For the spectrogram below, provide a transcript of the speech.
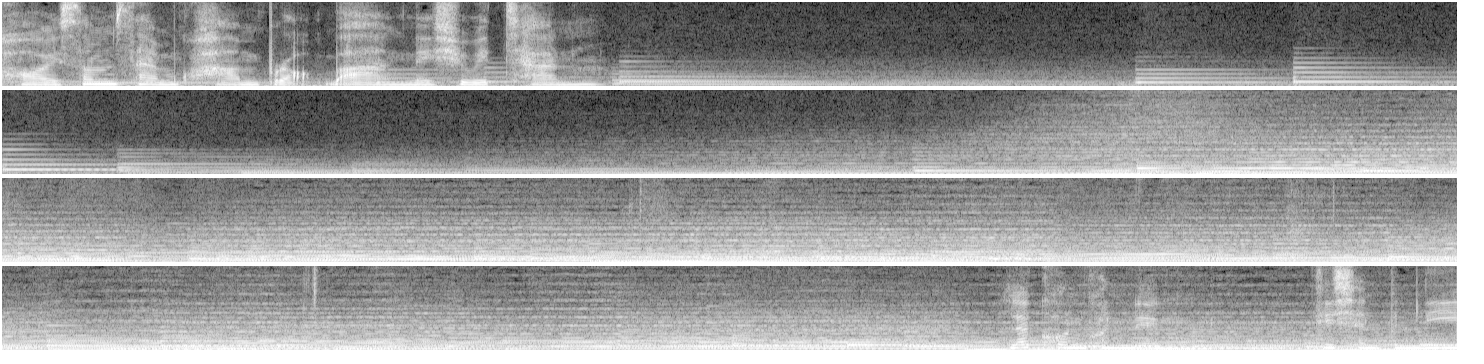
คอยซ่อมแซมความเปราะบางในชีวิตฉัน คนคนหนึ่งที่ฉันเป็นหนี้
